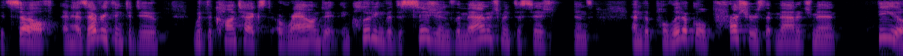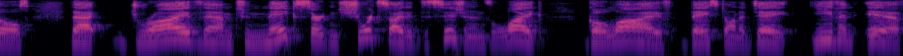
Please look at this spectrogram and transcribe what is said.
itself and has everything to do with the context around it, including the decisions, the management decisions, and the political pressures that management feels that drive them to make certain short sighted decisions like go live based on a date, even if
